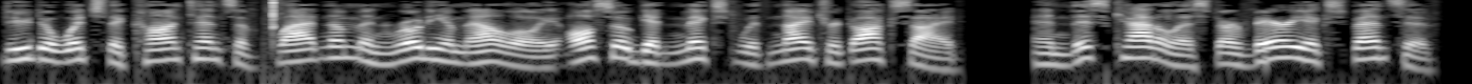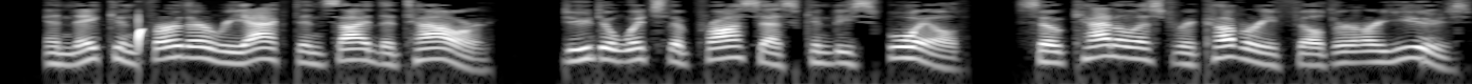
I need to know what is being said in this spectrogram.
due to which the contents of platinum and rhodium alloy also get mixed with nitric oxide, and this catalyst are very expensive, and they can further react inside the tower, due to which the process can be spoiled, so catalyst recovery filter are used.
